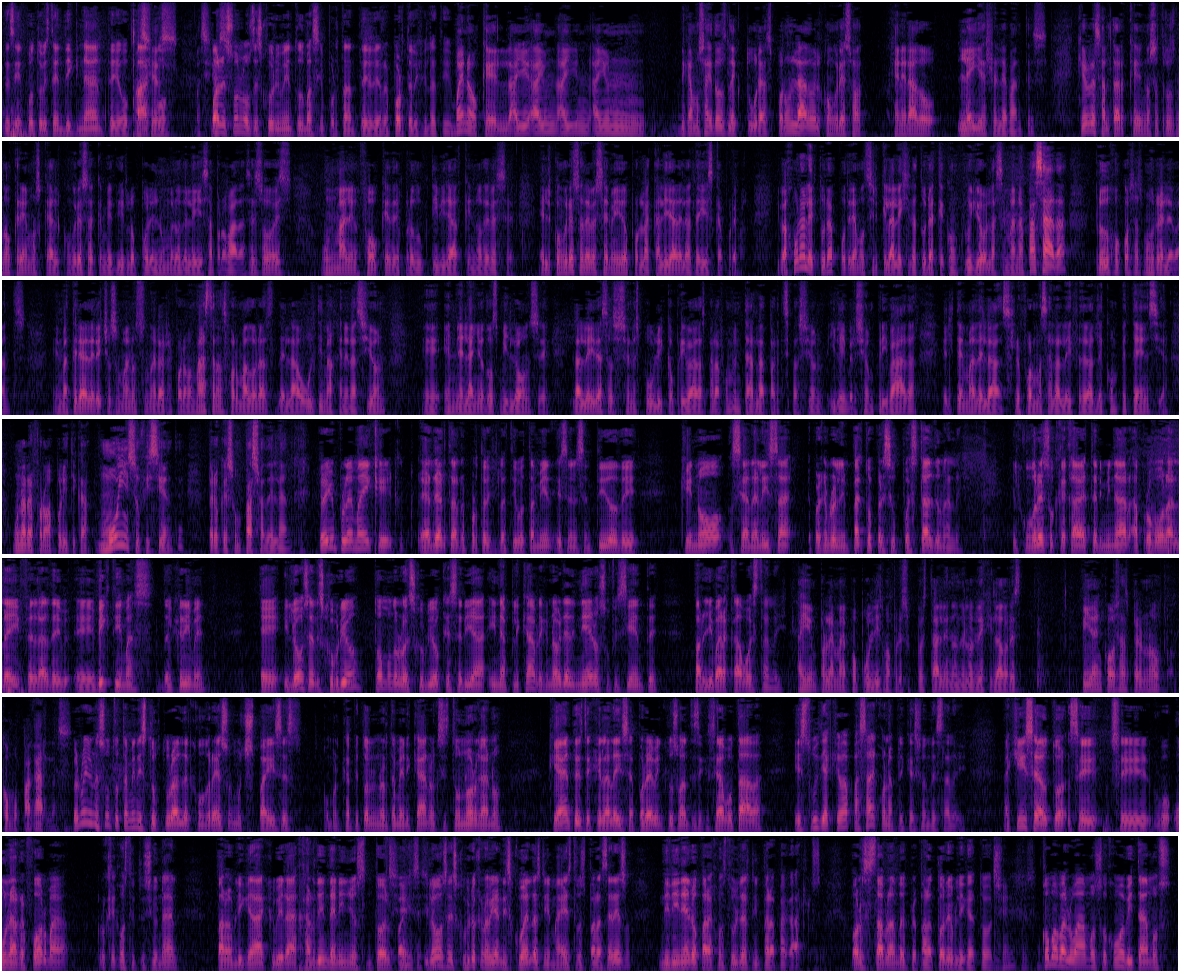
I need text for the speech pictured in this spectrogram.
desde mi punto de vista, indignante, opaco, Así es, así ¿cuáles es. son los descubrimientos más importantes del reporte legislativo? Bueno, que hay un, hay, un, hay un, digamos, hay dos lecturas. Por un lado, el Congreso ha generado leyes relevantes. Quiero resaltar que nosotros no creemos que al Congreso hay que medirlo por el número de leyes aprobadas. Eso es un mal enfoque de productividad que no debe ser. El Congreso debe ser medido por la calidad de las leyes que aprueba. Y bajo una lectura podríamos decir que la legislatura que concluyó la semana pasada produjo cosas muy relevantes. En materia de derechos humanos, una de las reformas más transformadoras de la última generación eh, en el año 2011, la ley de asociaciones público-privadas para fomentar la participación y la inversión privada, el tema de las reformas a la ley federal de competencia, una reforma política muy insuficiente, pero que es un paso adelante. Pero hay un problema ahí que alerta al reporte legislativo también, es en el sentido de que no se analiza, por ejemplo, el impacto presupuestal de una ley. El Congreso que acaba de terminar aprobó la Ley Federal de eh, Víctimas del Crimen eh, y luego se descubrió, todo el mundo lo descubrió, que sería inaplicable, que no habría dinero suficiente para llevar a cabo esta ley. Hay un problema de populismo presupuestal en donde los legisladores piden cosas, pero no cómo pagarlas. Pero no hay un asunto también estructural del Congreso. En muchos países, como el Capitolio norteamericano, existe un órgano que antes de que la ley se apruebe, incluso antes de que sea votada, estudia qué va a pasar con la aplicación de esta ley. Aquí se, auto- se, se- una reforma, creo que constitucional, para obligar a que hubiera jardín de niños en todo el Sí, país. sí, Y luego se descubrió que no había ni escuelas ni maestros para hacer eso, ni dinero para construirlas ni para pagarlos. Ahora se está hablando de preparatorio obligatorio. ¿Cómo evaluamos o cómo evitamos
